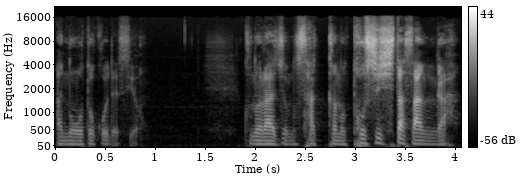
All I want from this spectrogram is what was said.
あの男ですよ。このラジオの作家の年下さんが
